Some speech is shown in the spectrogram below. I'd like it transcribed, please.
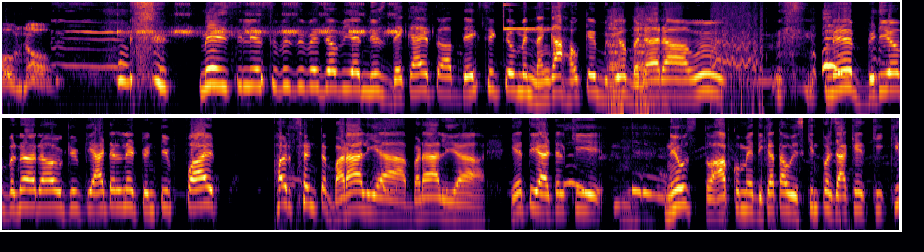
oh, no. मैं इसलिए सुबह सुबह जब यह न्यूज़ देखा है तो आप देख सकते हो मैं नंगा होके वीडियो बना रहा हूँ। मैं वीडियो बना रहा हूँ क्योंकि एयरटेल ने 25 परसेंट बढ़ा लिया बढ़ा लिया। ये थी एयरटेल की न्यूज़ तो आपको मैं दिखाता हूँ स्क्रीन पर जाके कि कि,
